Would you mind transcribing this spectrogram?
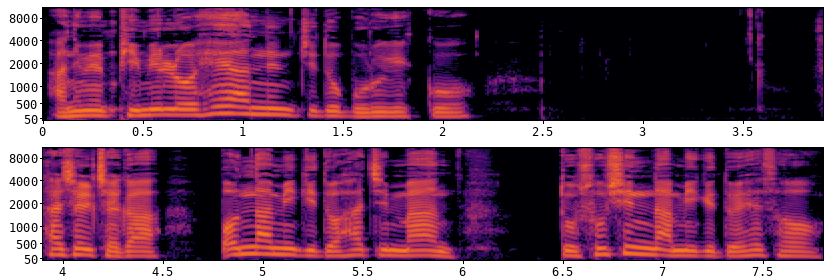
아니면 비밀로 해야 하는지도 모르겠고 사실 제가 뻔남이기도 하지만 또 소신남이기도 해서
